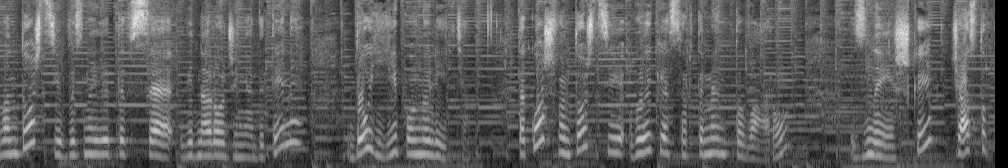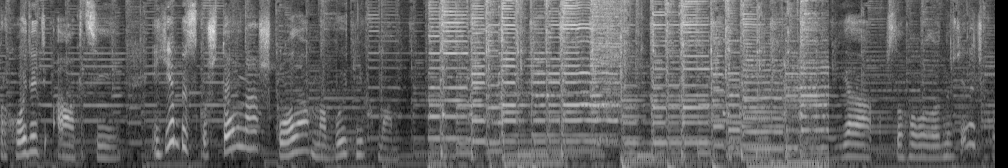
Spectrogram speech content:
В Антошці ви знайдете все від народження дитини до її повноліття. Також в Антошці великий асортимент товару, знижки, часто проходять акції і є безкоштовна школа майбутніх мам. Я обслуговувала одну жіночку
